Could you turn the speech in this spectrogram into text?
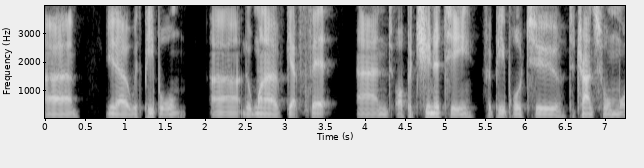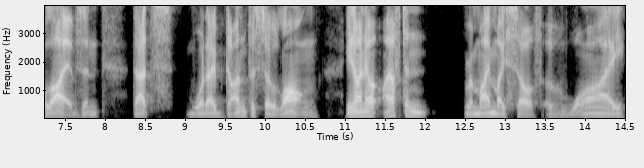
uh, you know, with people uh, that want to get fit and opportunity for people to to transform more lives. And that's what I've done for so long. You know, I know I often remind myself of why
